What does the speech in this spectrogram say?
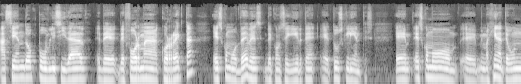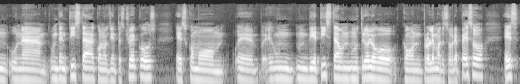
haciendo publicidad de, forma correcta es como debes de conseguirte eh, tus clientes. Eh, es como, eh, imagínate, un, un, dentista con los dientes chuecos, es como un, dietista, un nutriólogo con problemas de sobrepeso. Es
